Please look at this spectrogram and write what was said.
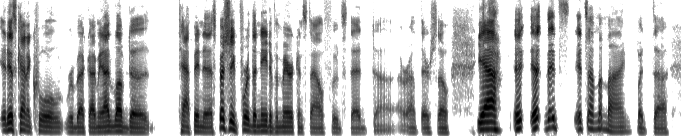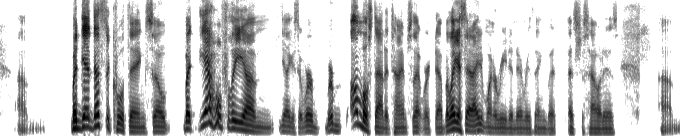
it is kind of cool, Rebecca. I mean, I'd love to tap into that, especially for the Native American style foods that uh, are out there. So, yeah, it, it, it's it's on my mind, but uh, um, but yeah, that's the cool thing. So, but yeah, hopefully, um, yeah, like I said, we're we're almost out of time, so that worked out. But like I said, I didn't want to read it everything, but that's just how it is. Um,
